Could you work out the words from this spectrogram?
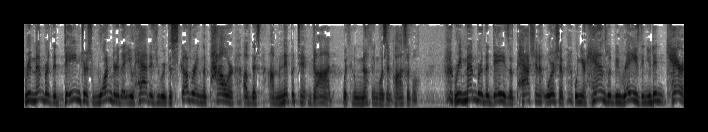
Remember the dangerous wonder that you had as you were discovering the power of this omnipotent God with whom nothing was impossible. Remember the days of passionate worship when your hands would be raised and you didn't care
